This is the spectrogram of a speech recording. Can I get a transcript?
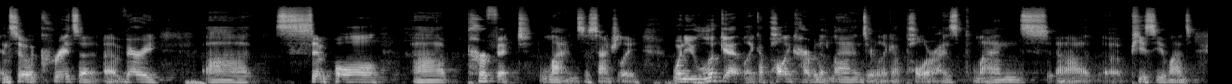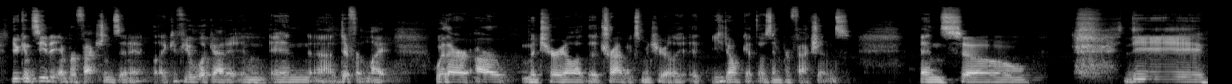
and so it creates a, a very uh, simple, uh, perfect lens essentially. When you look at like a polycarbonate lens or like a polarized lens uh, a pc lens you can see the imperfections in it like if you look at it in in uh, different light. With our, our material the Trivex material it, you don't get those imperfections. And so the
